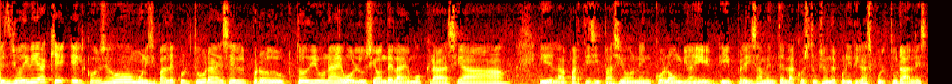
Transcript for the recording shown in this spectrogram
Pues yo diría que el Consejo Municipal de Cultura es el producto de una evolución de la democracia y de la participación en Colombia y, y precisamente en la construcción de políticas culturales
